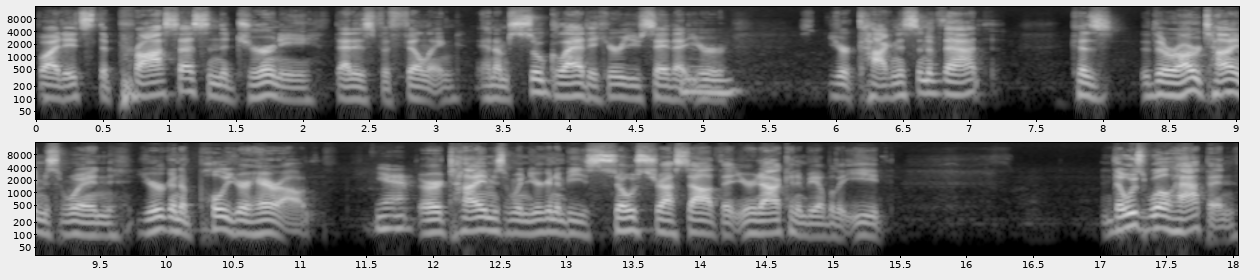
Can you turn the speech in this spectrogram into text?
But it's the process and the journey that is fulfilling. And I'm so glad to hear you say that mm. you're you're cognizant of that because there are times when you're going to pull your hair out. Yeah. There are times when you're going to be so stressed out that you're not going to be able to eat. Those will happen.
